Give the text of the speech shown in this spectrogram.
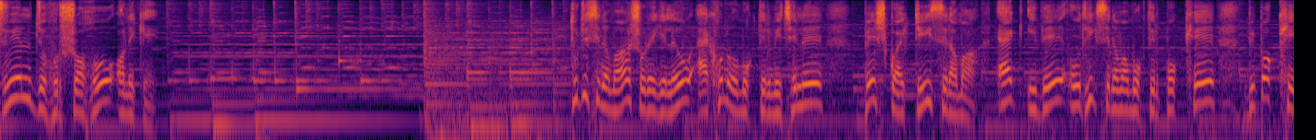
জুয়েল জহুর সহ অনেকে। দুটি সিনেমা সরে গেলেও এখনও মুক্তির মিছিলে বেশ কয়েকটি সিনেমা। এক ঈদে অধিক সিনেমা মুক্তির পক্ষে বিপক্ষে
